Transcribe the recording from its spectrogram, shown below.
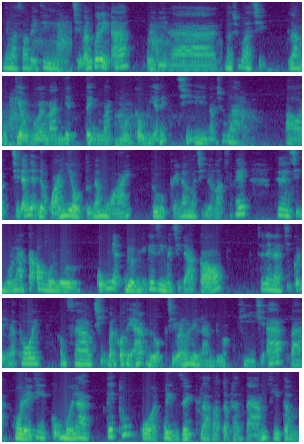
Nhưng mà sau đấy thì chị vẫn quyết định áp, bởi vì là, nói chung là chị là một kiểu người mà nhiệt tình và muốn cống hiến ấy. Chị, nói chung là uh, chị đã nhận được quá nhiều từ năm ngoái từ cái năm mà chị được làm sắp hết. Thế nên chị muốn là các OL cũng nhận được những cái gì mà chị đã có. Cho nên là chị quyết định là thôi không sao chị vẫn có thể áp được chị vẫn có thể làm được. Thì chị áp và hồi đấy thì cũng mới là kết thúc của đỉnh dịch là vào tầm tháng 8 thì tầm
